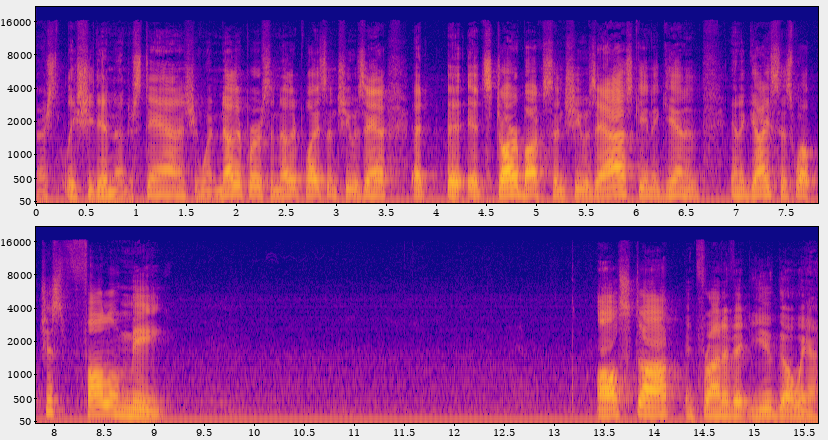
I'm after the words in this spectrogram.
at least she didn't understand. She went another person, another place, and she was at, at, at Starbucks and she was asking again. And, and a guy says, Well, just follow me. I'll stop in front of it, you go in.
